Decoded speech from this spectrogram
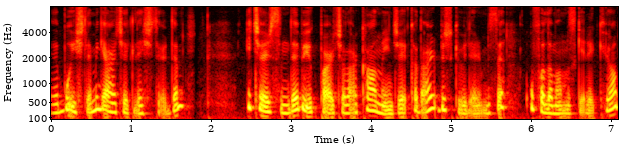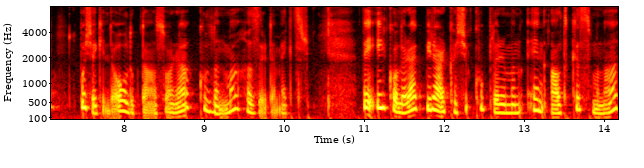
e, bu işlemi gerçekleştirdim. İçerisinde büyük parçalar kalmayıncaya kadar bisküvilerimizi ufalamamız gerekiyor. Bu şekilde olduktan sonra kullanıma hazır demektir. Ve ilk olarak birer kaşık kuplarımın en alt kısmına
